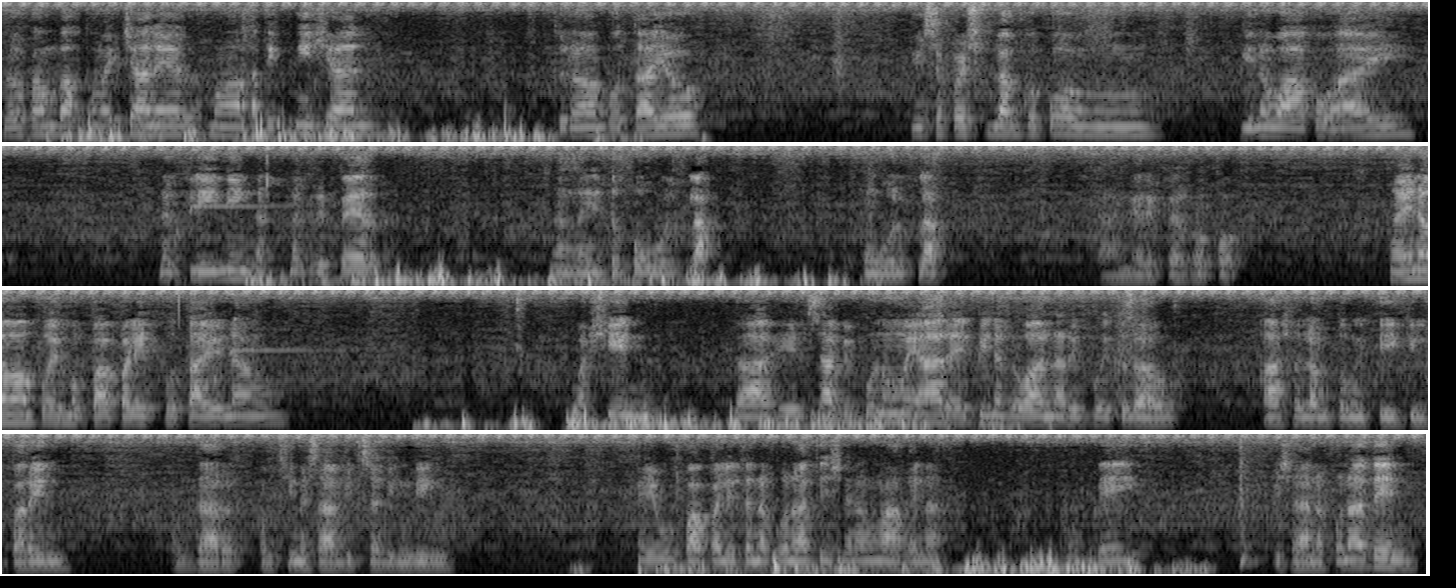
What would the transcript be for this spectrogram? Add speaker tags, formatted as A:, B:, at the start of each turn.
A: Welcome back to my channel mga ka-technician. Ito naman po tayo. Yung sa first vlog ko po, ang ginawa ko ay nag-cleaning at nag-repair ng ganito po wall clock. Yung wall clock. Yan, ni-repair ko po. Ngayon naman po ay magpapalit po tayo ng machine. Dahil sabi po ng may-ari ay pinagawa na rin po ito daw. Kaso lang tumitigil pa rin pag, pag sinasabit sa dingding. Ngayon papalitan na po natin siya ng makina. Okay. Pisa na po natin.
